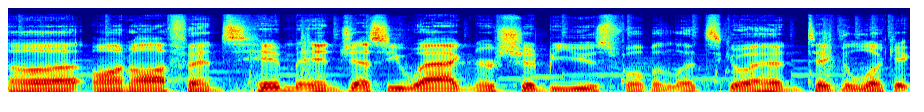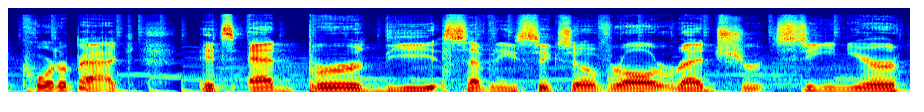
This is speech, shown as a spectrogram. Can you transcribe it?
uh, on offense. Him and Jesse Wagner should be useful, but let's go ahead and take a look at quarterback. It's Ed Bird, the 76 overall redshirt senior.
